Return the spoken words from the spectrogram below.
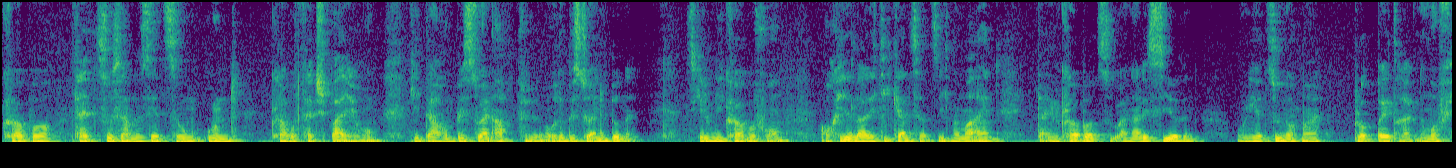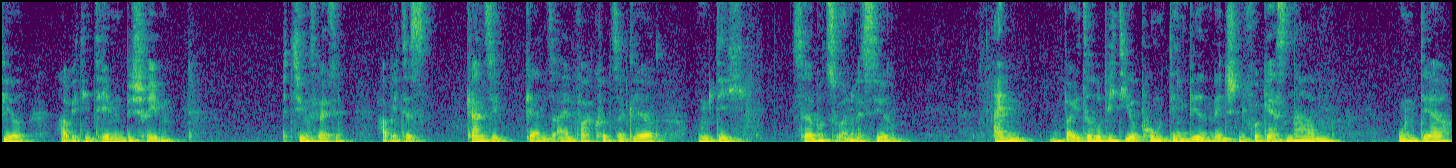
Körperfettzusammensetzung und Körperfettspeicherung. Es geht darum, bist du ein Apfel oder bist du eine Birne. Es geht um die Körperform. Auch hier lade ich dich ganz herzlich nochmal ein, deinen Körper zu analysieren und hierzu nochmal Blogbeitrag Nummer 4 habe ich die Themen beschrieben. Beziehungsweise habe ich das Ganze ganz einfach kurz erklärt, um dich selber zu analysieren. Ein weiterer wichtiger Punkt, den wir Menschen vergessen haben und der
